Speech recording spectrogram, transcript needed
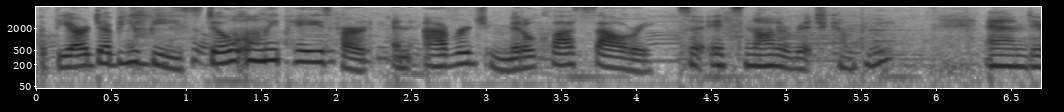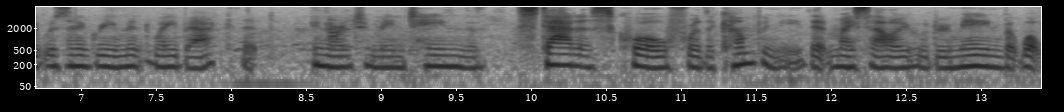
but the RWB still only pays Hart an average middle class salary. So it's not a rich company, and it was an agreement way back that in order to maintain the status quo for the company that my salary would remain, but what,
